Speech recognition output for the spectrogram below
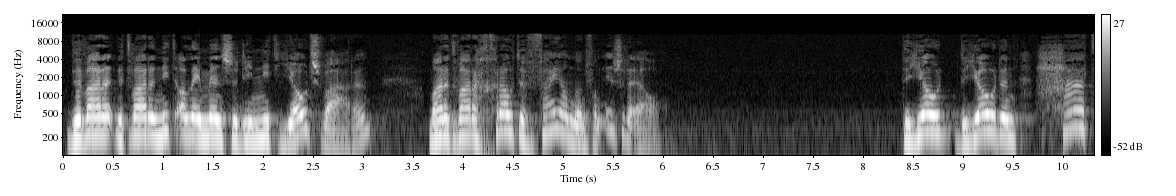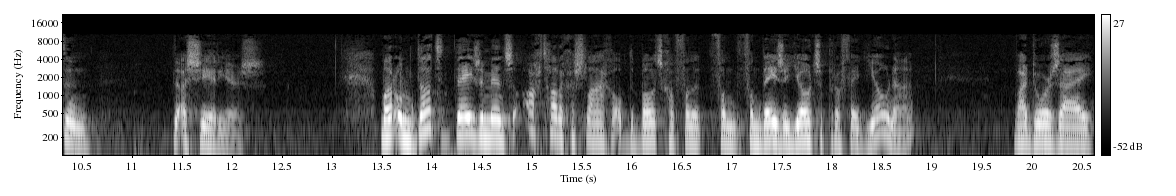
Dit waren, dit waren niet alleen mensen die niet Joods waren, maar het waren grote vijanden van Israël. De, de Joden haten de Assyriërs. Maar omdat deze mensen acht hadden geslagen op de boodschap van, van, van deze Joodse profeet Jona, waardoor zij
